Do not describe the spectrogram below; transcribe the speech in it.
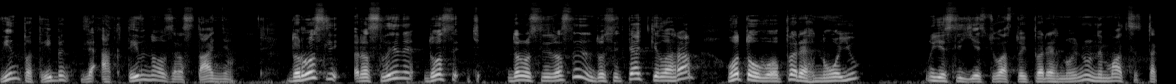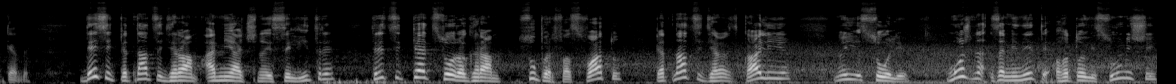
Він потрібен для активного зростання. Дорослі рослини досить, дорослі рослини досить 5 кг готового перегною. Ну, якщо є у вас той перегной, ну нема це таке. 10-15 грам аміачної селітри, 35-40 грам суперфосфату, 15 грам калію, ну і солі. Можна замінити готові суміші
